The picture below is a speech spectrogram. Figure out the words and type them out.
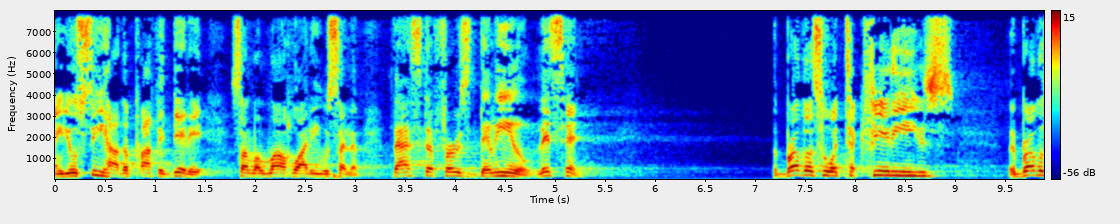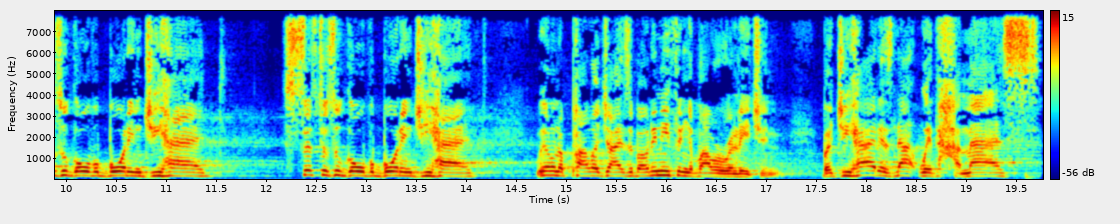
And you'll see how the Prophet did it, sallallahu alaihi wasallam. That's the first dalil. Listen. The brothers who are takfiris, the brothers who go overboard in jihad, sisters who go overboard in jihad, we don't apologize about anything of our religion. But jihad is not with Hamas.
